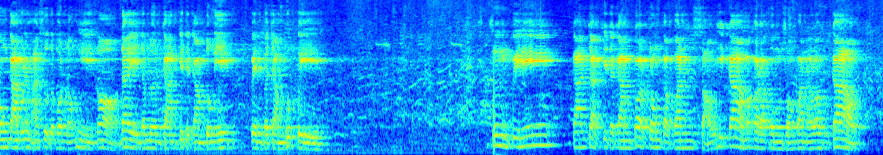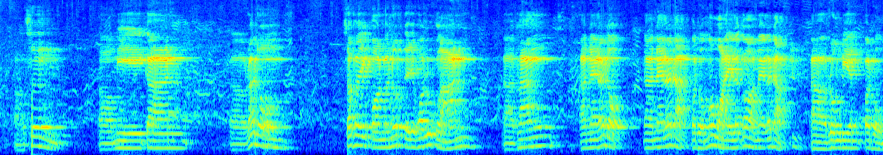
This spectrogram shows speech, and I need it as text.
องค์การบริหารส่วนตำบลหนองฮีก็ได้ดำเนินการกิจกรรมตรงนี้เป็นประจำทุกปี ซึ่งปีนี้การจัดกิจกรรมก็ตรงกับวันเสาร์ที่ 9 มกราคม 2569 ซึ่งมีการระดมทรัพยากรมนุษย์โดยเฉพาะลูกหลานทั้งในระดับในระดับปฐมวัยแล้วก็ในระดับโรงเรียนประถม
